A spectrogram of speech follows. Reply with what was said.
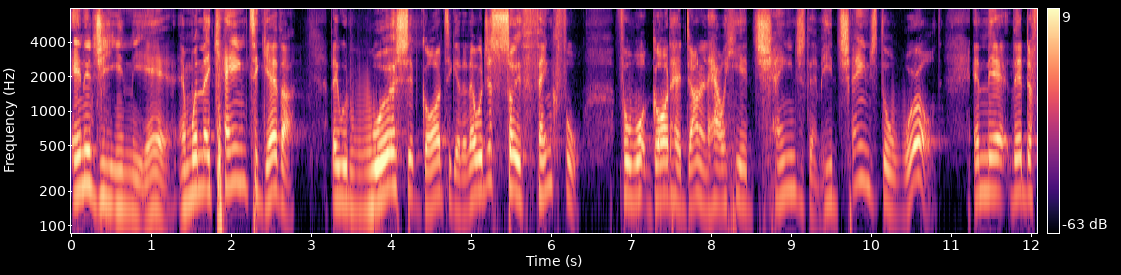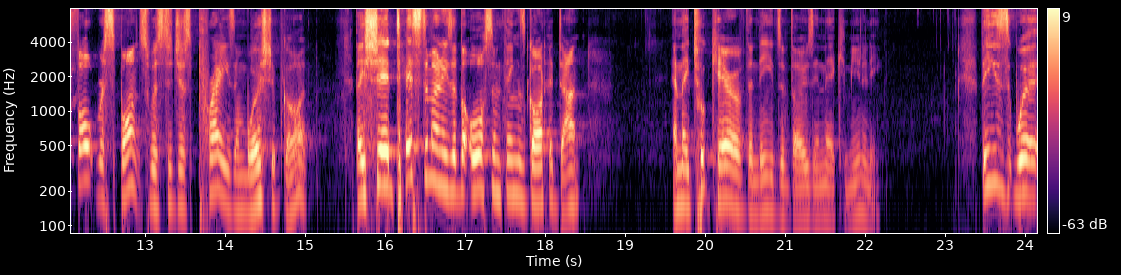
energy in the air. And when they came together, they would worship God together. They were just so thankful for what God had done and how He had changed them. He'd changed the world. And their, their default response was to just praise and worship God. They shared testimonies of the awesome things God had done. And they took care of the needs of those in their community. These were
